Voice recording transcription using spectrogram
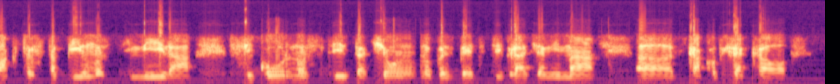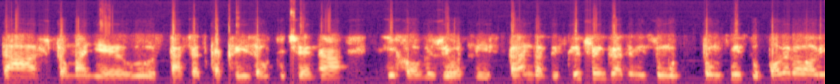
faktor stabilnosti, mira, sigurnosti, da će on obezbediti građanima, uh, kako bih rekao, da što manje ta svetska kriza utiče na njihov životni standard i slično. I građani su mu tom smislu poverovali,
